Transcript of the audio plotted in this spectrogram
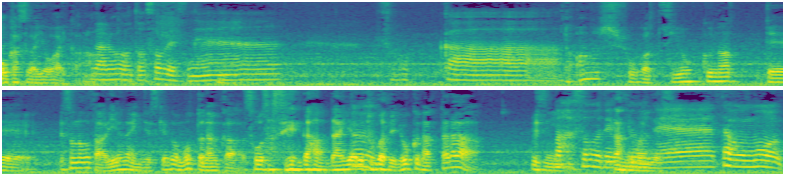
ォーカスが弱いかな。なるほどそうですね。そっか。暗所が強くなってそんなことありえないんですけどもっとなんか操作性がダイヤルとかで良くなったら、別にまあそうですよね。多分もう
